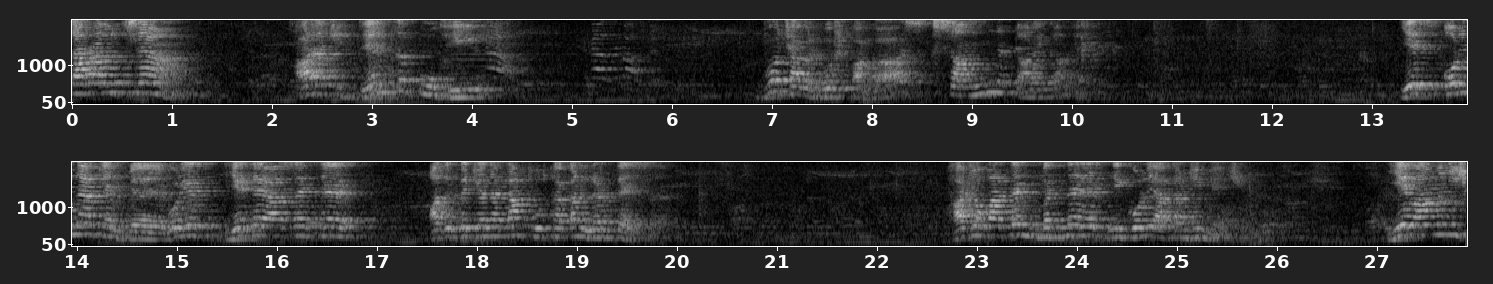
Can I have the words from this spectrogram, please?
ծառայության առաջի դեմքը ուղի ոչ ավել ոչ պակաս 29 տարեկան է Ես օրինակ եմ բերել, որ եթե ասենք թե ադրբեջանական թուրքական լրտեսը հաջողացնել մտնել ես Նիկոլի ականջի մեջ եւ ամեն ինչ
